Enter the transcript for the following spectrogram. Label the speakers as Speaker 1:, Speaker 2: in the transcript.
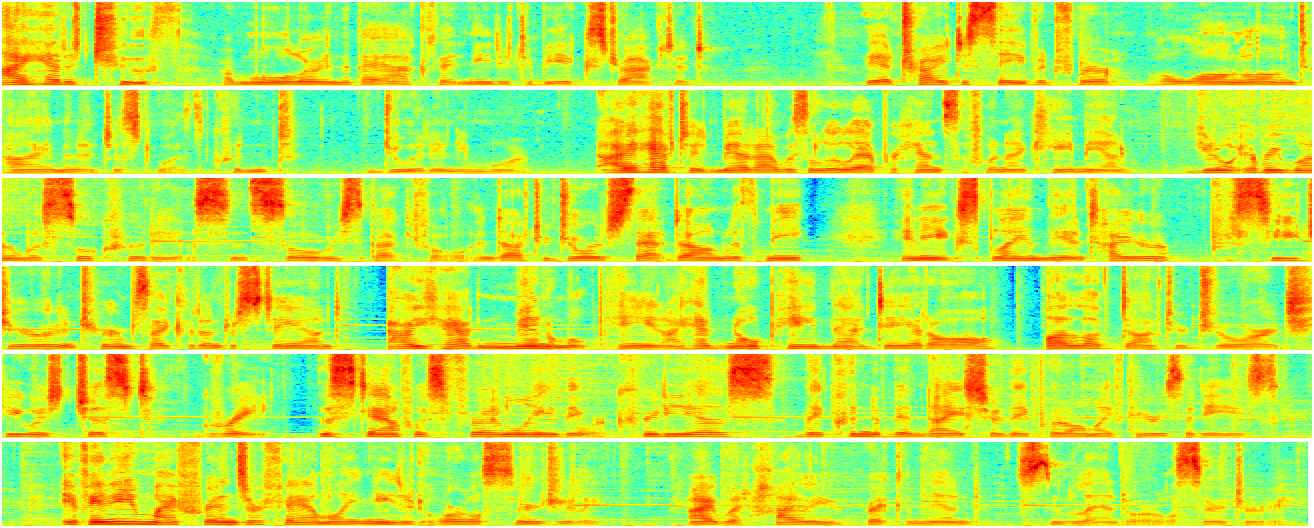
Speaker 1: I had a tooth, a molar in the back that needed to be extracted. They had tried to save it for a long, long time and it just was, couldn't do it anymore. I have to admit, I was a little apprehensive when I came in. You know, everyone was so courteous and so respectful. And Dr. George sat down with me and he explained the entire procedure in terms I could understand. I had minimal pain. I had no pain that day at all. I loved Dr. George. He was just great. The staff was friendly, they were courteous. They couldn't have been nicer. They put all my fears at ease. If any of my friends or family needed oral surgery, I would highly recommend Siouxland Oral Surgery.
